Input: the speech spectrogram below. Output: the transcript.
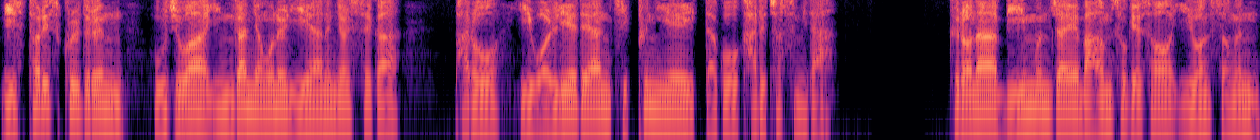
미스터리 스쿨들은 우주와 인간 영혼을 이해하는 열쇠가 바로 이 원리에 대한 깊은 이해에 있다고 가르쳤습니다. 그러나 미인문자의 마음속에서 이원성은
